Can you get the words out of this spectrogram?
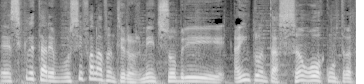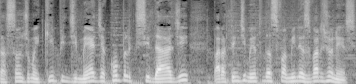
É, secretária, você falava anteriormente sobre a implantação ou a contratação de uma equipe de média complexidade para atendimento das famílias varjonenses.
